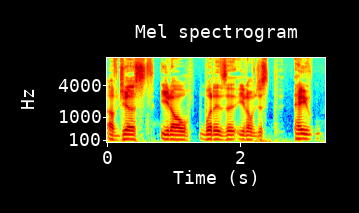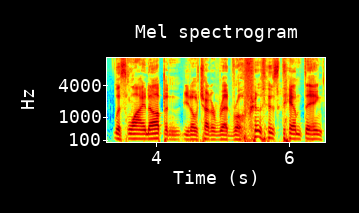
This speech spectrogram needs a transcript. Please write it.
of just, you know, what is it? You know, just hey, let's line up and you know try to red rover this damn thing.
